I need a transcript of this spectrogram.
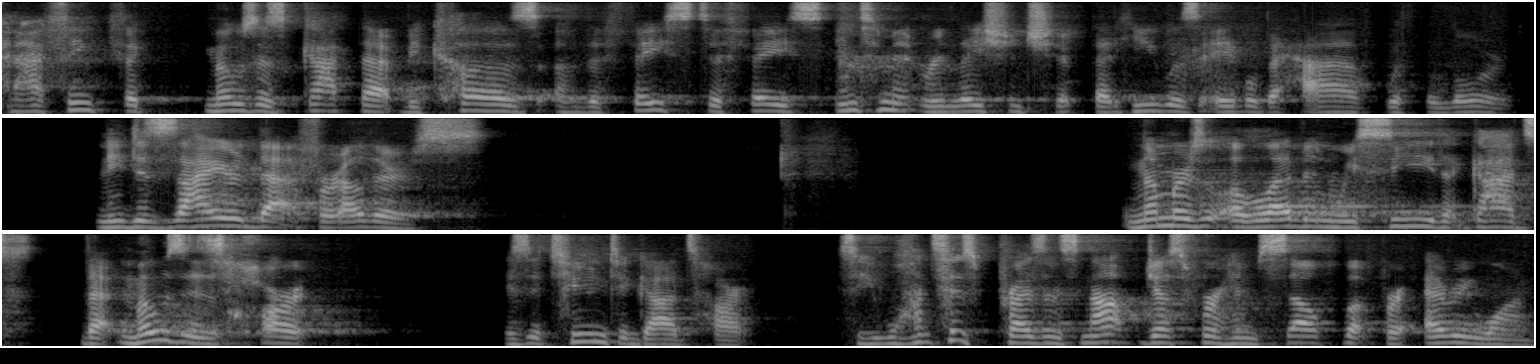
And I think that Moses got that because of the face to face, intimate relationship that he was able to have with the Lord. And he desired that for others. Numbers 11, we see that God's that Moses' heart is attuned to God's heart. So he wants his presence not just for himself, but for everyone.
